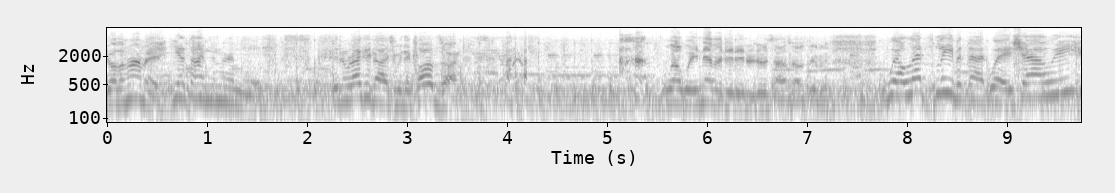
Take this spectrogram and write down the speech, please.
You're the mermaid. Yes, I'm the mermaid. Didn't recognize you with your clothes on. well, we never did introduce ourselves, did we? Well, let's leave it that way, shall we?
